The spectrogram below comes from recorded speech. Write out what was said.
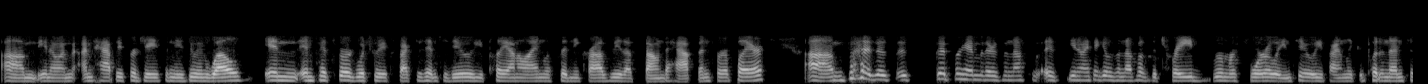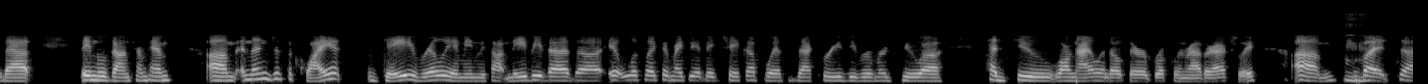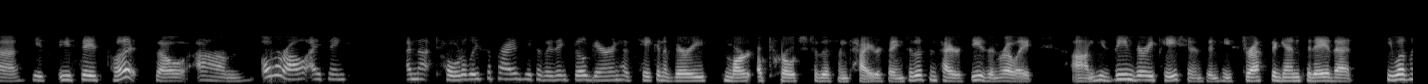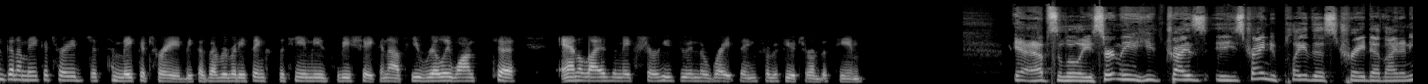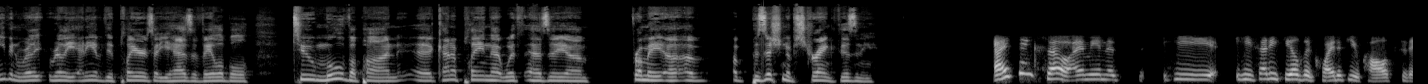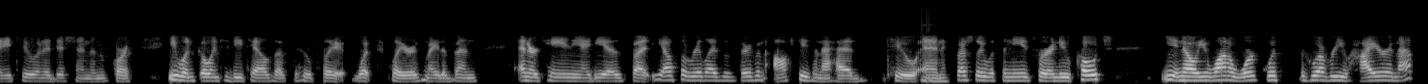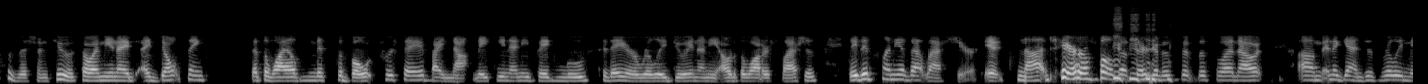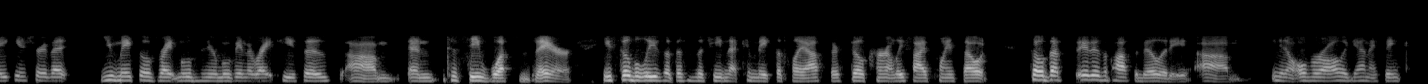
Um, you know, I'm I'm happy for Jason. He's doing well in in Pittsburgh, which we expected him to do. You play on a line with Sidney Crosby. That's bound to happen for a player. Um, but it's, it's good for him. There's enough. It's, you know, I think it was enough of the trade rumor swirling too. He finally could put an end to that. They moved on from him. Um, and then just a quiet day, really. I mean, we thought maybe that uh, it looked like there might be a big shakeup with Zach Parise rumored to uh, head to Long Island out there, Brooklyn rather, actually. Um, mm-hmm. But uh, he he stays put. So um, overall, I think I'm not totally surprised because I think Bill Guerin has taken a very smart approach to this entire thing, to this entire season, really. Um, he's being very patient, and he stressed again today that he wasn't going to make a trade just to make a trade because everybody thinks the team needs to be shaken up. He really wants to analyze and make sure he's doing the right things for the future of the team. Yeah, absolutely. Certainly, he tries. He's trying to play this trade deadline, and even really, really any of the players that he has available to move upon, uh, kind of playing that with as a um, from a, a a position of strength, isn't he? I think so. I mean, it's he he said he fielded quite a few calls today too. In addition, and of course, he wouldn't go into details as to who play what players might have been entertaining the ideas, but he also realizes there's an off season ahead too, and mm-hmm. especially with the needs for a new coach you know, you want to work with whoever you hire in that position too. So, I mean, I, I don't think that the Wild missed the boat per se by not making any big moves today or really doing any out of the water splashes. They did plenty of that last year. It's not terrible that they're going to sit this one out. Um, and again, just really making sure that you make those right moves and you're moving the right pieces um, and to see what's there. He still believes that this is a team that can make the playoffs. They're still currently five points out. So that's it is a possibility. Um, you know, overall, again, I think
